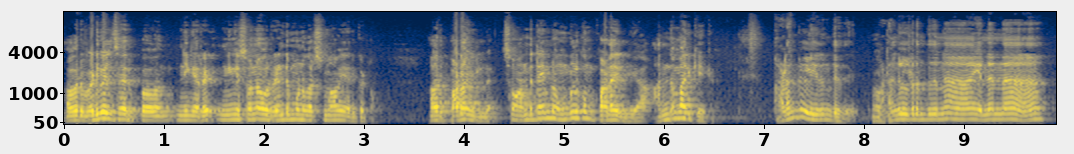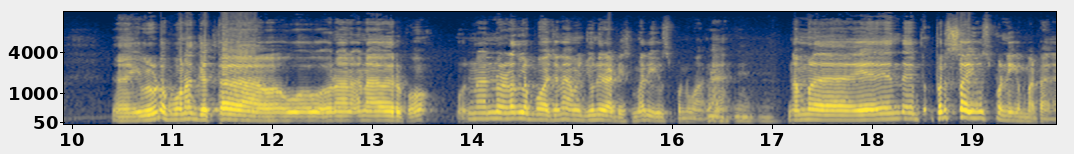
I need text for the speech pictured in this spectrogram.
அவர் வடிவேல் சார் இப்போ வந்து நீங்க ரெ- நீங்க சொன்ன ஒரு ரெண்டு மூணு வருஷமாவே இருக்கட்டும். அவர் படம் இல்லை. ஸோ அந்த டைம்ல உங்களுக்கும் படம் இல்லையா? அந்த மாதிரி கேட்குறேன். படங்கள் இருந்தது. படங்கள் இருந்ததுன்னா என்னென்னா இவரோட போனால் கெத்தா நான் இருக்கும். நான் இன்னொரு இடத்துல போச்சுன்னா அவன் ஜூனியர் ஆர்டிஸ்ட் மாதிரி யூஸ் பண்ணுவாங்க. நம்ம எந்த பெருசாக யூஸ் பண்ணிக்க மாட்டாங்க.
